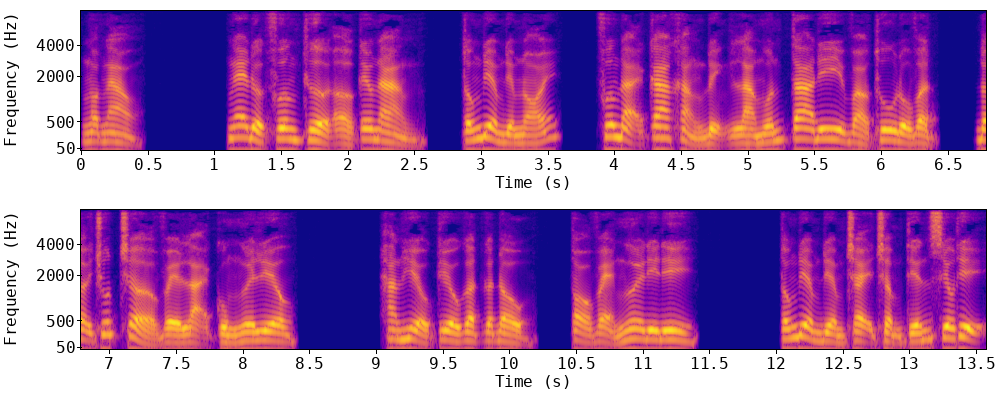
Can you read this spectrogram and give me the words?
Ngọt ngào. Nghe được Phương Thừa ở kêu nàng, Tống điểm điểm nói, Phương Đại ca khẳng định là muốn ta đi vào thu đồ vật, đợi chút trở về lại cùng ngươi liêu. Hàn Hiểu Kiều gật gật đầu, tỏ vẻ ngươi đi đi. Tống điểm điểm chạy chậm tiến siêu thị,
